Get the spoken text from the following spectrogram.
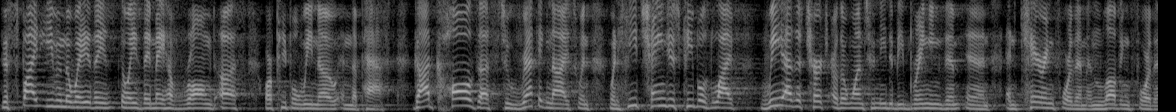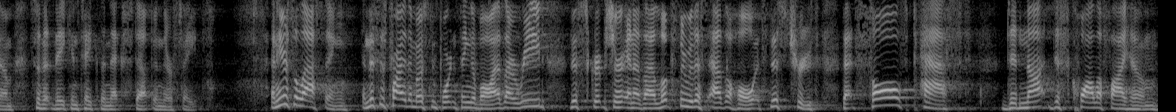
despite even the, way they, the ways they may have wronged us or people we know in the past. God calls us to recognize when, when He changes people's life, we as a church are the ones who need to be bringing them in and caring for them and loving for them so that they can take the next step in their faith. And here's the last thing, and this is probably the most important thing of all. As I read this scripture and as I look through this as a whole, it's this truth that Saul's past did not disqualify him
